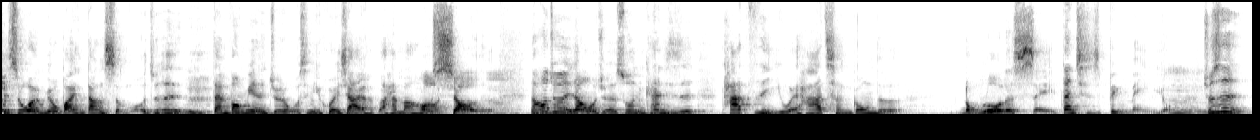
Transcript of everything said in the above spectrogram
其实我也没有把你当什么，就是你单方面的觉得我是你麾下，还蛮好笑的。然后就是让我觉得说，你看，其实他自以为他成功的笼络了谁，但其实并没有。嗯，就是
